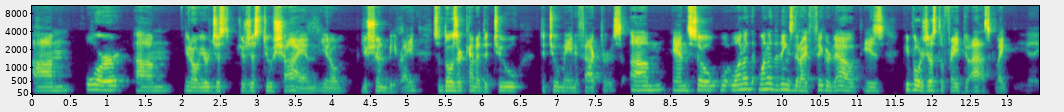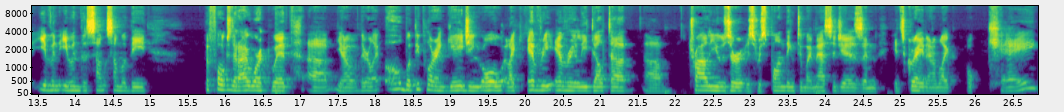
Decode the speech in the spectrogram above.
um, or um, you know you're just you're just too shy and you know you shouldn't be right so those are kind of the two the two main factors um, and so one of the, one of the things that i figured out is people are just afraid to ask like even even the some some of the the folks that I worked with, uh, you know, they're like, oh, but people are engaging. Oh, like every every LeadDelta um, trial user is responding to my messages and it's great. And I'm like, okay,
